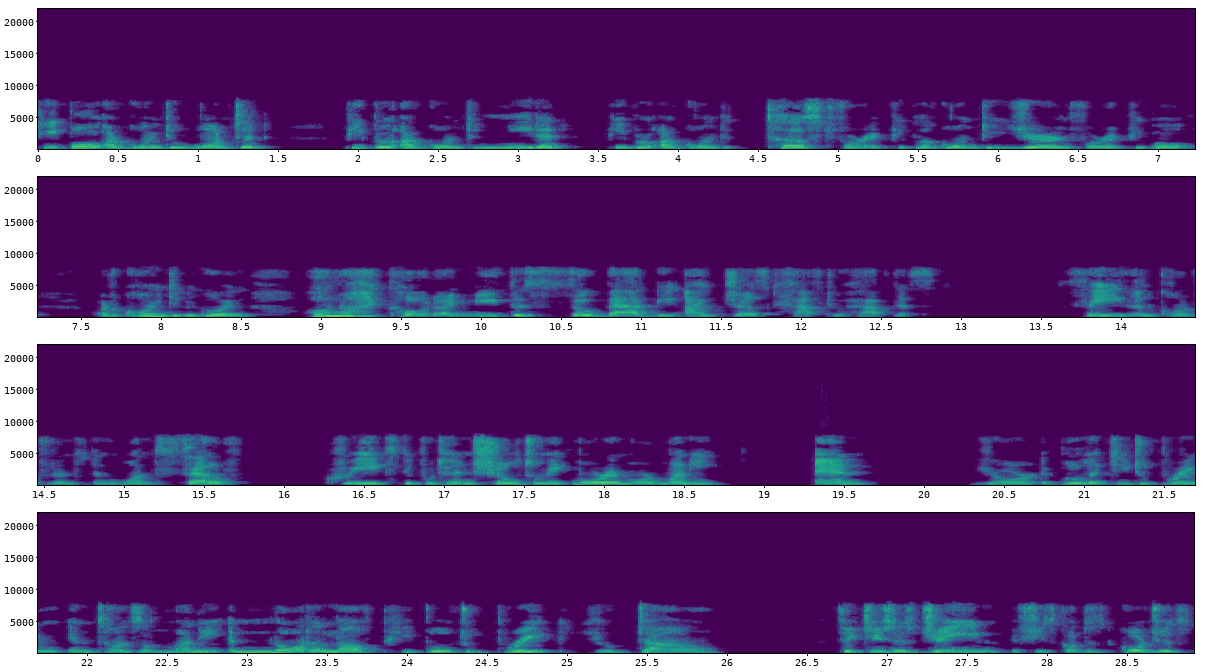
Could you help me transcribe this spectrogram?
People are going to want it. People are going to need it. People are going to thirst for it. People are going to yearn for it. People are going to be going, Oh my God, I need this so badly. I just have to have this. Faith and confidence in oneself creates the potential to make more and more money and your ability to bring in tons of money and not allow people to break you down. Fictitious Jane, if she's got this gorgeous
